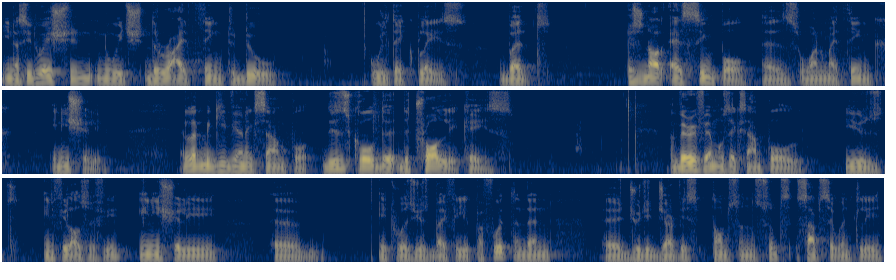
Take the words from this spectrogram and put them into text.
in a situation in which the right thing to do will take place. But it's not as simple as one might think initially. And let me give you an example. This is called the, the trolley case. A very famous example used in philosophy. Initially, um, it was used by Philippa Foot and then uh, Judith Jarvis Thomson subsequently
